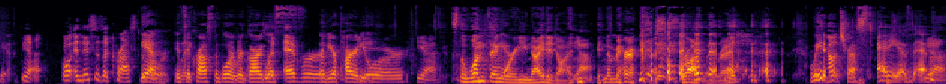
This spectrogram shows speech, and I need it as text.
Yeah. Yeah. Well, and this is across the yeah, board. it's like, across the board, regardless whatever of your party. Your yeah, it's the one thing yeah. we're united on yeah. in America broadly, right? we don't trust any of them. Yeah,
